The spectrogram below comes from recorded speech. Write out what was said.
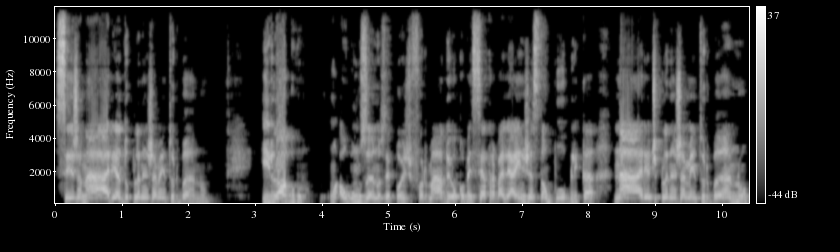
seja na área do planejamento urbano. E logo, alguns anos depois de formado, eu comecei a trabalhar em gestão pública na área de planejamento urbano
